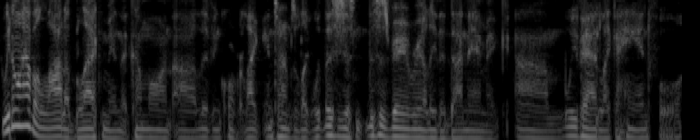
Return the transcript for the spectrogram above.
We don't have a lot of black men that come on uh, living corporate, like in terms of like this is just this is very rarely the dynamic. Um, we've had like a handful.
